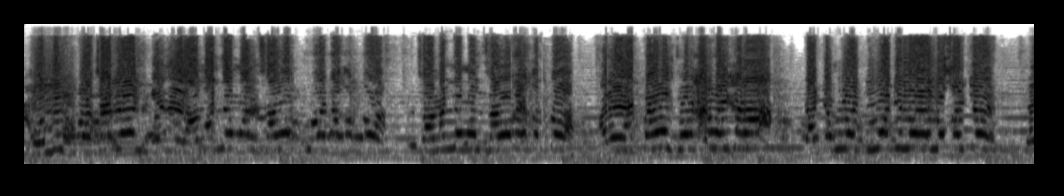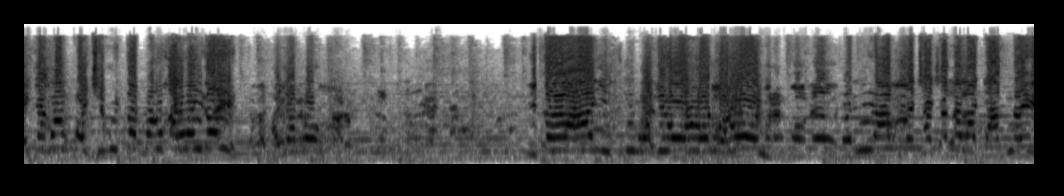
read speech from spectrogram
पोलीस प्रशासन! सामान्य माणसावर पुरवठा करतो. सामान्य माणसावर हे करतो. अरे कारवाई करा. त्याच्यामुळे जीव गेले लोकांचे. त्याच्याकडून पैसे मिळतात म्हणून कारवाई नाही. इथं आज इतकी मोठी ओरडोड भरून तरी या प्रशासनाला जाग नाही.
